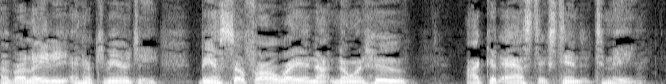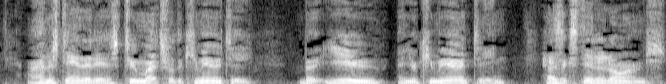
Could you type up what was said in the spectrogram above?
of Our Lady and her community, being so far away and not knowing who I could ask to extend it to me. I understand that it is too much for the community, but you and your community has extended arms.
